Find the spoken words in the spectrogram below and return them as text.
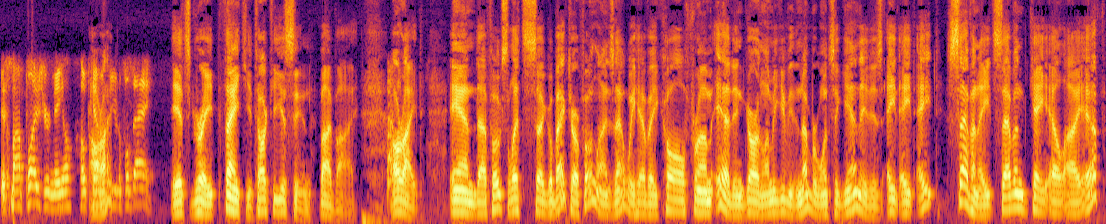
It's my pleasure, Neil. Hope you All have right. a beautiful day. It's great. Thank you. Talk to you soon. Bye bye. All right. And uh, folks, let's uh, go back to our phone lines now. We have a call from Ed in Garland. Let me give you the number once again. It is 888 787 KLIF,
